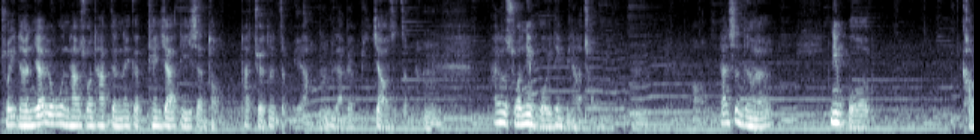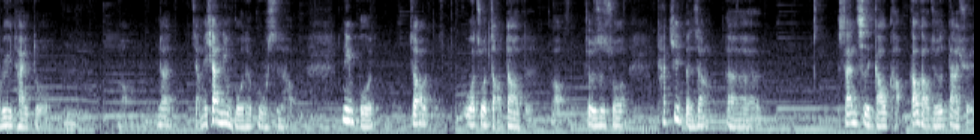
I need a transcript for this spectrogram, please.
所以人家就问他说，他跟那个天下第一神童，他觉得怎么样？他们两个比较是怎么样？嗯他就说宁伯一定比他聪明。嗯哦，但是呢，宁伯考虑太多。嗯，哦，那讲一下宁伯的故事好了。宁伯找我所找到的，哦，就是说他基本上呃三次高考，高考就是大学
